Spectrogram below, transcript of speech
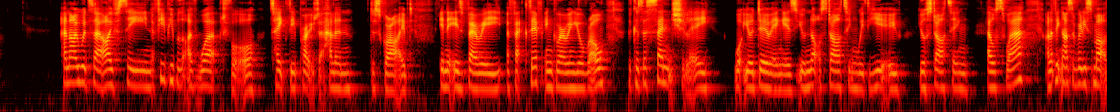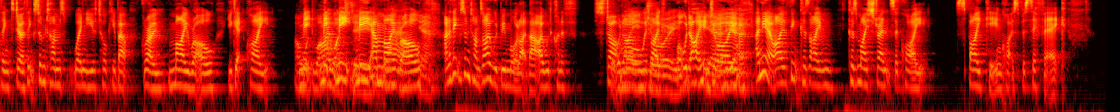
And I would say I've seen a few people that I've worked for take the approach that Helen described, and it is very effective in growing your role because essentially what you're doing is you're not starting with you, you're starting elsewhere. And I think that's a really smart thing to do. I think sometimes when you're talking about grow my role, you get quite Oh, me, what do I me, me, me and my Yeah, role. yeah. And I think sometimes I would be more like that. I would kind of start more with like what would I enjoy? yeah. And you know, I think because I'm because my strengths are quite spiky and quite specific,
